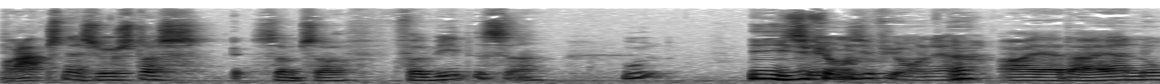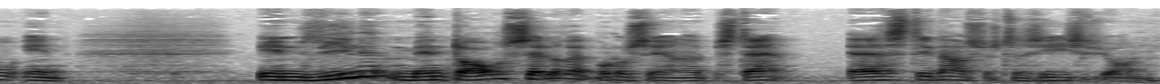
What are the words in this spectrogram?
Bramsnes Østers, som så forvildede sig ud i til Isefjorden. Isefjorden. Ja. Ja. Og ja, der er nu en, en lille, men dog selvreproducerende bestand af stillehavsøsters i Isefjorden.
